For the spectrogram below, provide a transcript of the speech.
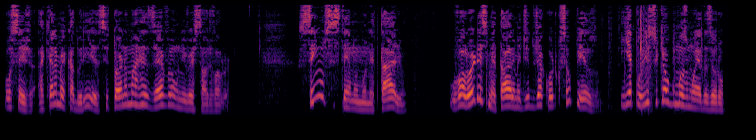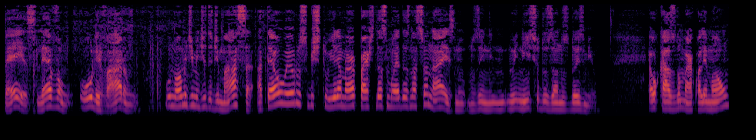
Ou seja, aquela mercadoria se torna uma reserva universal de valor. Sem um sistema monetário, o valor desse metal era medido de acordo com seu peso. E é por isso que algumas moedas europeias levam ou levaram o nome de medida de massa até o euro substituir a maior parte das moedas nacionais no, no início dos anos 2000. É o caso do marco alemão.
